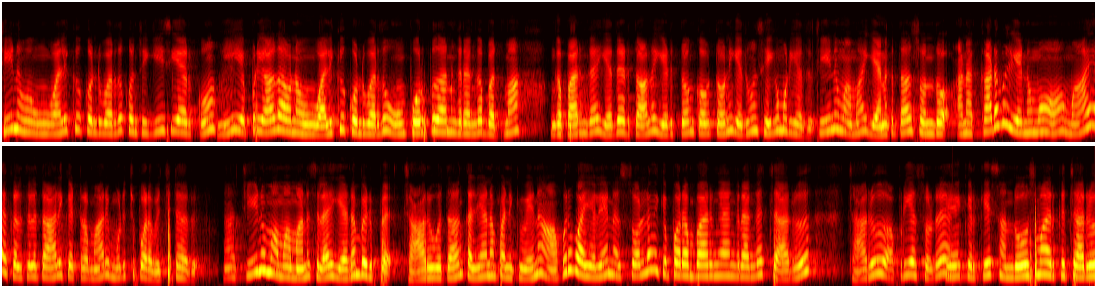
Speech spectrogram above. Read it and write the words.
சீனவை உன் வழிக்கு கொண்டு வரது கொஞ்சம் ஈஸியா இருக்கும். நீ எப்படியாவது அவனை உன் வழிக்கு கொண்டு வரது உன் பொறுப்பு தானுங்கிறாங்க பத்மா. இங்க பாருங்க எதை எடுத்தாலும் எடுத்தோம் கவுத்தோன்னு எதுவும் செய்ய முடியாது. சீனு மாமா எனக்கு தான் சொந்தம். ஆனா கடவுள் என்னமோ மாயா கழுத்துல தாலி கட்டுற மாதிரி முடிச்சு போட வச்சுட்டாரு. நான் சீனு மாமா மனசுல இடம் எடுப்பேன். சாருவை தான் கல்யாணம் பண்ணிக்குவேன்னு அவர் வயலே நான் சொல்ல வைக்க போறேன் பாருங்கங்கிறாங்க சாரு. சாரு அப்படியா சொல்ற? கேட்கறக்கே சந்தோஷமா இருக்கு சாரு.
